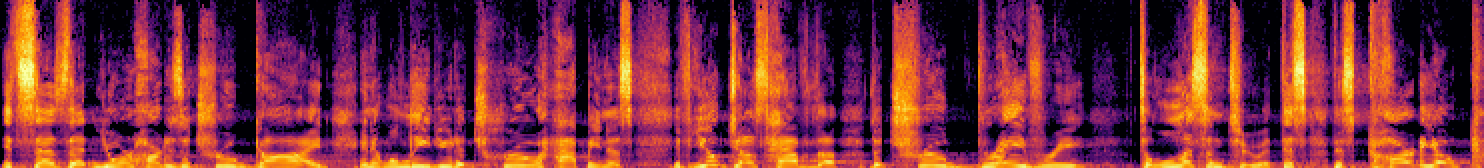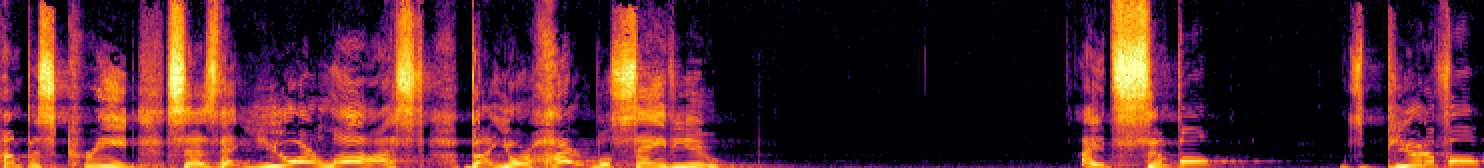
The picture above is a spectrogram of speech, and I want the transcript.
It says that your heart is a true guide and it will lead you to true happiness if you just have the, the true bravery to listen to it. This, this cardio compass creed says that you are lost, but your heart will save you. It's simple, it's beautiful,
